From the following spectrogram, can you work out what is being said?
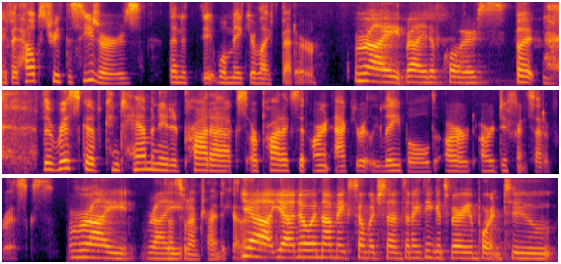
if it helps treat the seizures, then it, it will make your life better. Right, right, of course. But the risk of contaminated products or products that aren't accurately labeled are are a different set of risks. Right, right. That's what I'm trying to get yeah, at. Yeah, yeah, no, and that makes so much sense. And I think it's very important to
